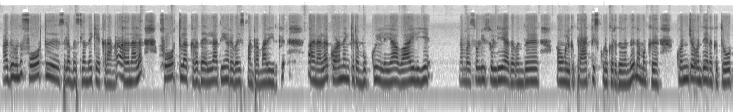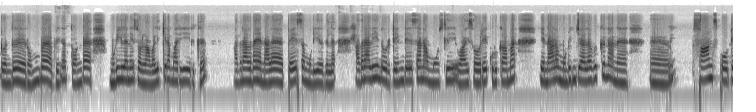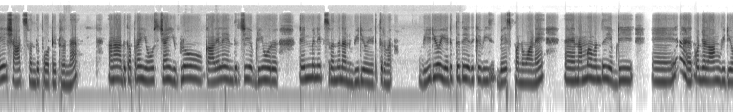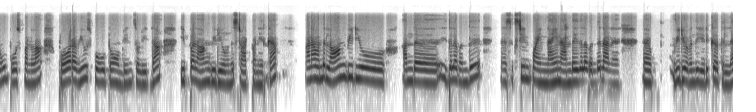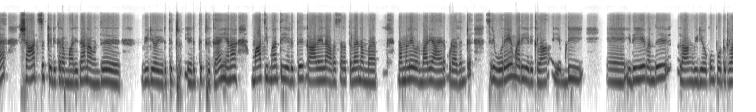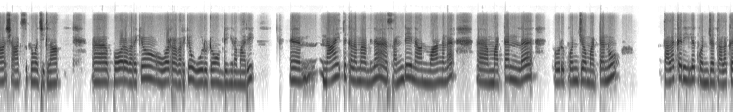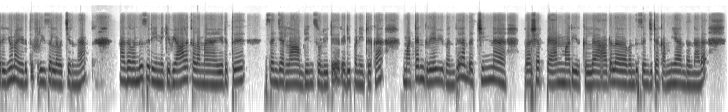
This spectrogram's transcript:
அது வந்து ஃபோர்த்து சிலபஸ்லேருந்தே கேட்குறாங்க அதனால் ஃபோர்த்தில் இருக்கிறத எல்லாத்தையும் ரிவைஸ் பண்ணுற மாதிரி இருக்குது அதனால் குழந்தைங்கிட்ட புக்கும் இல்லையா? வாயிலேயே நம்ம சொல்லி சொல்லி அதை வந்து அவங்களுக்கு ப்ராக்டிஸ் கொடுக்கறது வந்து நமக்கு கொஞ்சம் வந்து எனக்கு த்ரோட் வந்து ரொம்ப அப்படின்னா தொண்டை முடியலன்னே சொல்லலாம். வலிக்கிற மாதிரியே இருக்குது அதனால தான் என்னால் பேச முடியறதில்ல. அதனாலேயே இந்த ஒரு டென் டேஸாக நான் மோஸ்ட்லி வாய்ஸ் ஓவரே கொடுக்காம என்னால் முடிஞ்ச அளவுக்கு நான் சாங்ஸ் போட்டே ஷார்ட்ஸ் வந்து போட்டுட்ருந்தேன். ஆனால் அதுக்கப்புறம் யோசித்தேன் இவ்வளோ காலையில் எழுந்திரிச்சு எப்படியும் ஒரு டென் மினிட்ஸ் வந்து நான் வீடியோ எடுத்துருவேன். வீடியோ எடுத்தது எதுக்கு வீ வேஸ்ட் பண்ணுவானே? நம்ம வந்து எப்படி கொஞ்சம் லாங் வீடியோவும் போஸ்ட் பண்ணலாம். போகிற வியூஸ் போகட்டும் அப்படின்னு சொல்லிட்டு தான் இப்போ லாங் வீடியோ வந்து ஸ்டார்ட் பண்ணியிருக்கேன் ஆனால் வந்து லாங் வீடியோ அந்த இதில் வந்து சிக்ஸ்டீன் பாயிண்ட் நைன் அந்த இதில் வந்து நான் வீடியோ வந்து எடுக்கிறதில்ல. ஷார்ட்ஸுக்கு எடுக்கிற மாதிரி தான் நான் வந்து வீடியோ எடுத்துட்டு எடுத்துட்ருக்கேன் ஏன்னா மாற்றி மாற்றி எடுத்து காலையில் அவசரத்தில் நம்ம நம்மளே ஒரு மாதிரி ஆயிடக்கூடாதுன்ட்டு சரி ஒரே மாதிரி எடுக்கலாம். எப்படி இதையே வந்து லாங் வீடியோவுக்கும் போட்டுக்கலாம் ஷார்ட்ஸுக்கும் வச்சுக்கலாம். போகிற வரைக்கும் ஓடுற வரைக்கும் ஓடட்டும் அப்படிங்கிற மாதிரி. ஞாயிற்றுக்கிழமை அப்படின்னா சண்டே நான் வாங்கின மட்டனில் ஒரு கொஞ்சம் மட்டனும் தலைக்கறியில் கொஞ்சம் தலைக்கறியும் நான் எடுத்து ஃப்ரீசரில் வச்சுருந்தேன். அதை வந்து சரி இன்னைக்கு வியாழக்கிழமை எடுத்து செஞ்சிடலாம் அப்படின்னு சொல்லிட்டு ரெடி பண்ணிட்டு இருக்கேன். மட்டன் கிரேவி வந்து அந்த சின்ன ப்ரெஷர் பேன் மாதிரி இருக்குல்ல அதில் வந்து செஞ்சுட்டேன். கம்மியாக இருந்ததுனால.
